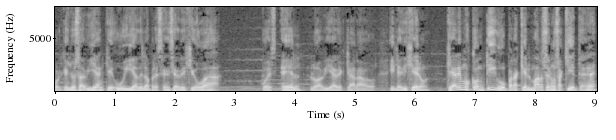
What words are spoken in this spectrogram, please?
Porque ellos sabían que huía de la presencia de Jehová, pues él lo había declarado. Y le dijeron, ¿qué haremos contigo para que el mar se nos aquiete? Eh?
